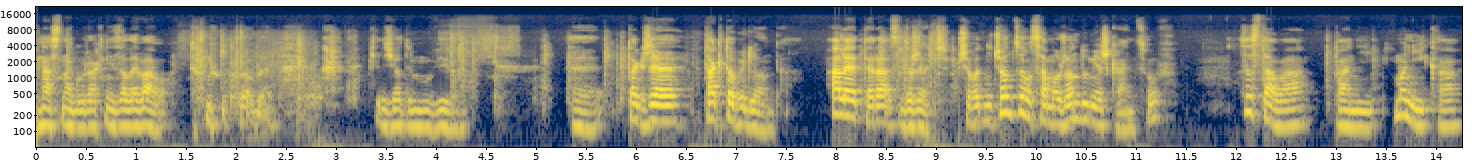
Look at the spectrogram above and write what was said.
nas na górach nie zalewało. To był problem. Kiedyś o tym mówiłem. E, także tak to wygląda. Ale teraz do rzeczy. Przewodniczącą samorządu mieszkańców została pani Monika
